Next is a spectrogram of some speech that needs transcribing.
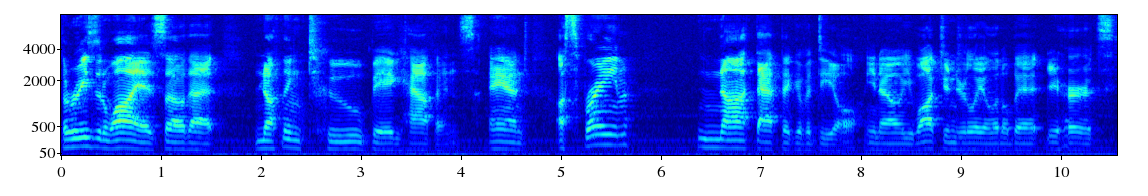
the reason why is so that nothing too big happens. And a sprain, not that big of a deal. You know, you walk gingerly a little bit, it hurts,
